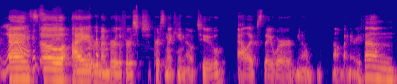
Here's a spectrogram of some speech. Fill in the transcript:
yes. And so I remember the first person I came out to, Alex. They were, you know, non-binary femme,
